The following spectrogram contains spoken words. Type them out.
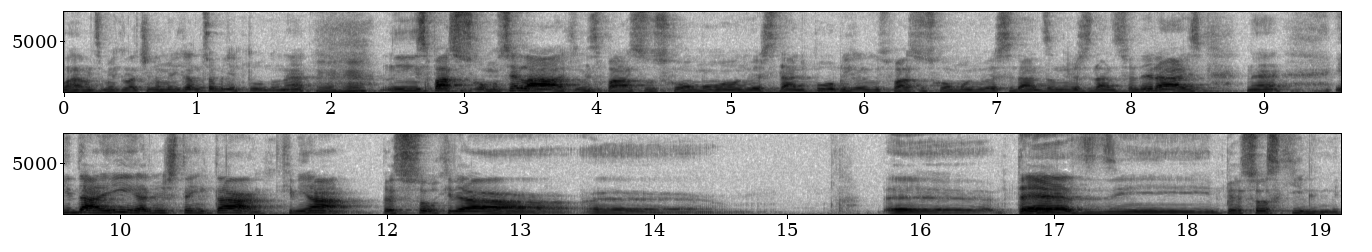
no renascimento latino-americano, sobretudo, né? Uhum. Em espaços como o CELAC, em espaços como a Universidade Pública, em espaços como universidades, universidades federais, né? E daí a gente tentar criar pessoas, criar é, é, teses pessoas que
